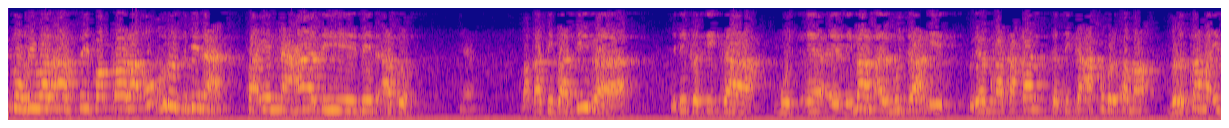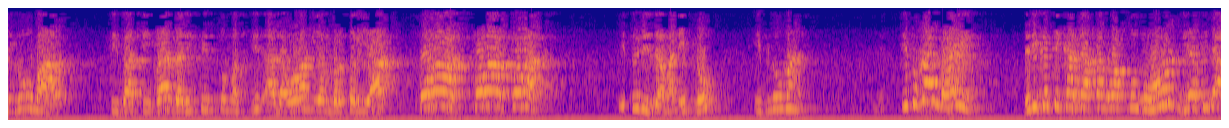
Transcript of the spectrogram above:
dhuhri wal asri faqala ukhruj bina fa inna hadhihi bid'atun. Ya. Maka tiba-tiba jadi ketika eh, Imam Al-Mujahid beliau mengatakan ketika aku bersama bersama Ibnu Umar tiba-tiba dari pintu masjid ada orang yang berteriak, sholat, sholat, sholat. Itu di zaman Ibnu Ibnu Umar. Itu kan baik. Jadi ketika datang waktu duhur, dia tidak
